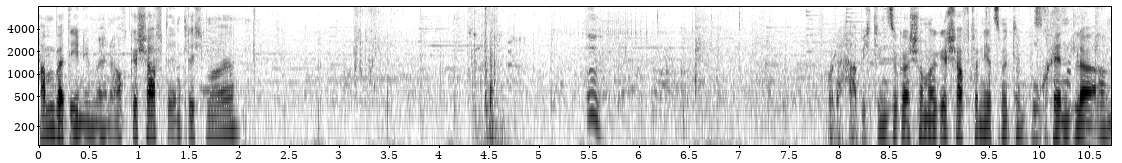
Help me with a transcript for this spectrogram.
Haben wir den immerhin auch geschafft, endlich mal. Oder habe ich den sogar schon mal geschafft und jetzt mit dem Buchhändler am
